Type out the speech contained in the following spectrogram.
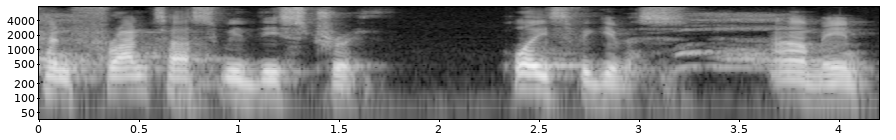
confront us with this truth. Please forgive us. Amém.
